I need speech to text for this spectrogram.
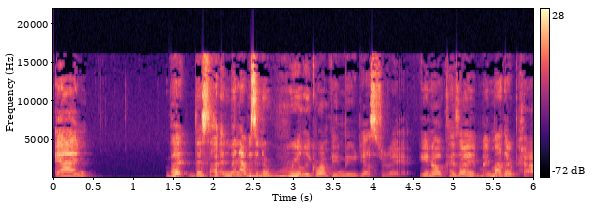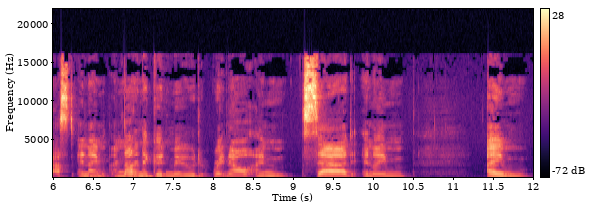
And but this and then I was in a really grumpy mood yesterday, you know, because I my mother passed and I'm I'm not in a good mood right now. I'm sad and I'm I'm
